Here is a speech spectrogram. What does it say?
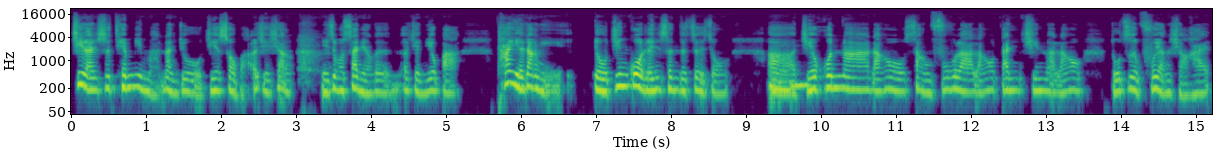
既然是天命嘛，那你就接受吧。而且像你这么善良的人，而且你又把，他也让你有经过人生的这种啊，结婚啦，然后丧夫啦，然后单亲啦，然后独自抚养小孩，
